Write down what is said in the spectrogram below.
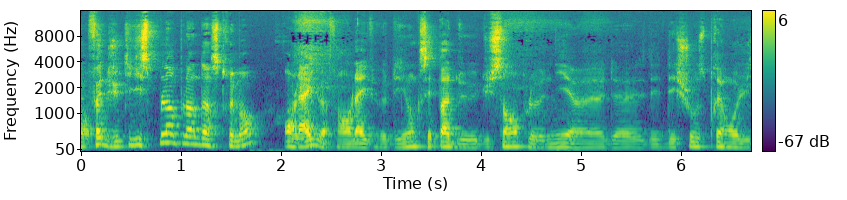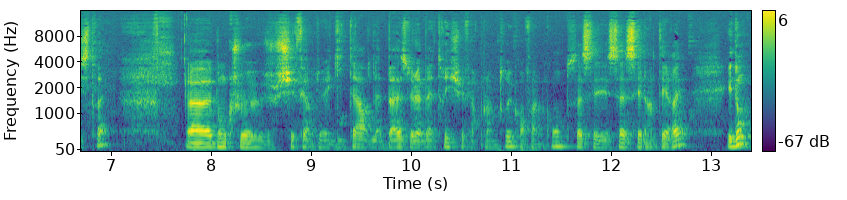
en fait j'utilise plein plein d'instruments en live, enfin en live, disons que c'est pas du, sample ni euh, de- des- choses préenregistrées. Euh, donc je, sais faire de la guitare, de la basse, de la batterie, je sais faire plein de trucs en fin de compte, ça c'est l'intérêt. Et donc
